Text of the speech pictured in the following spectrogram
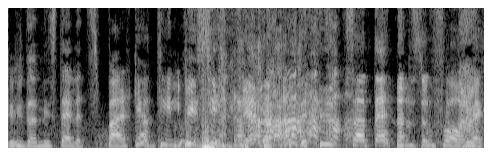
utan istället sparkar jag till min cykel så att den alltså iväg.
